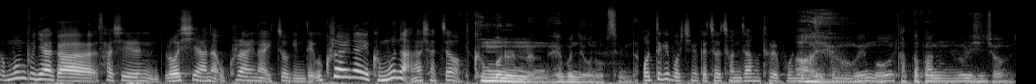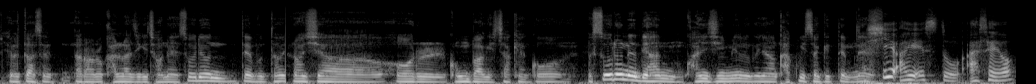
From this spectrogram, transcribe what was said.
전문 분야가 사실은 러시아나 우크라이나 이쪽인데 우크라이나에 근무는 안 하셨죠? 근무는 해본 적은 없습니다. 어떻게 보십니까? 저 전장터를 보는 아유, 기분이. 뭐 답답한 노릇이죠. 15나라로 갈라지기 전에 소련 때부터 러시아어를 공부하기 시작했고 소련에 대한 관심을 그냥 갖고 있었기 때문에 CIS도 아세요?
